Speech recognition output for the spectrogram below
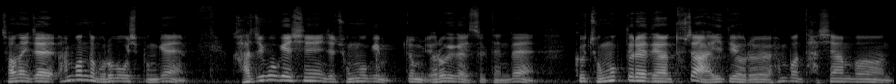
저는 이제 한 번 더 물어보고 싶은 게 가지고 계신 이제 종목이 좀 여러 개가 있을 텐데 그 종목들에 대한 투자 아이디어를 한번 다시 한번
